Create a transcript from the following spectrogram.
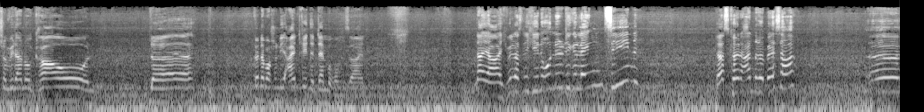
schon wieder nur grau und äh, könnte aber auch schon die eintretende Dämmerung sein. Naja, ich will das nicht in unnötige Längen ziehen. Das können andere besser. Äh,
